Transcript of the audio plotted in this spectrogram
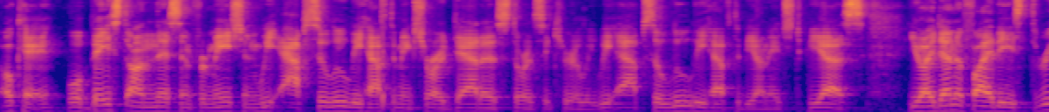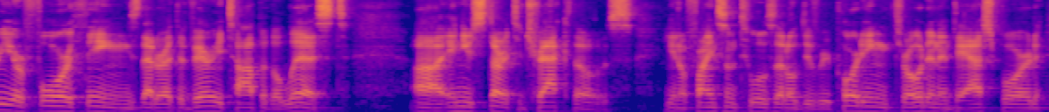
okay, well, based on this information, we absolutely have to make sure our data is stored securely. We absolutely have to be on HTTPS. You identify these three or four things that are at the very top of the list, uh, and you start to track those. You know, find some tools that'll do reporting, throw it in a dashboard,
